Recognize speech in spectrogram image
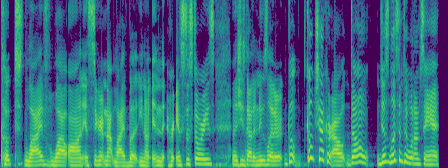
cooked live while on Instagram, not live, but you know, in her Insta stories. And then she's got a newsletter. Go go check her out. Don't just listen to what I'm saying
